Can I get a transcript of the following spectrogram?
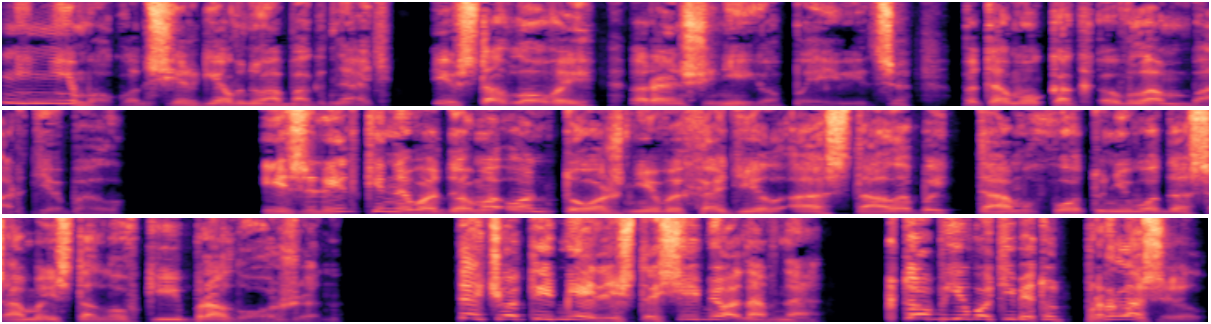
Не, мог он Сергеевну обогнать и в столовой раньше нее появиться, потому как в ломбарде был. Из Литкиного дома он тоже не выходил, а стало быть, там ход у него до самой столовки и проложен. — Да что ты мелешь-то, Семеновна? Кто б его тебе тут проложил?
